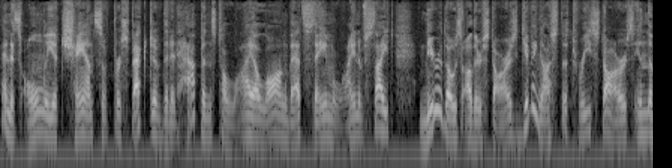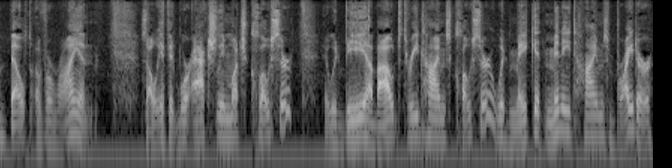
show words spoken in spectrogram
And it's only a chance of perspective that it happens to lie along that same line of sight near those other stars, giving us the three stars in the belt of Orion. So if it were actually much closer, it would be about three times closer would make it many times brighter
